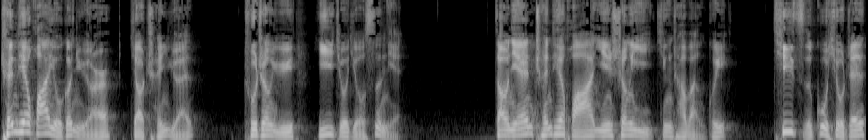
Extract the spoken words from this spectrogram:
陈天华有个女儿叫陈元，出生于一九九四年。早年，陈天华因生意经常晚归，妻子顾秀珍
